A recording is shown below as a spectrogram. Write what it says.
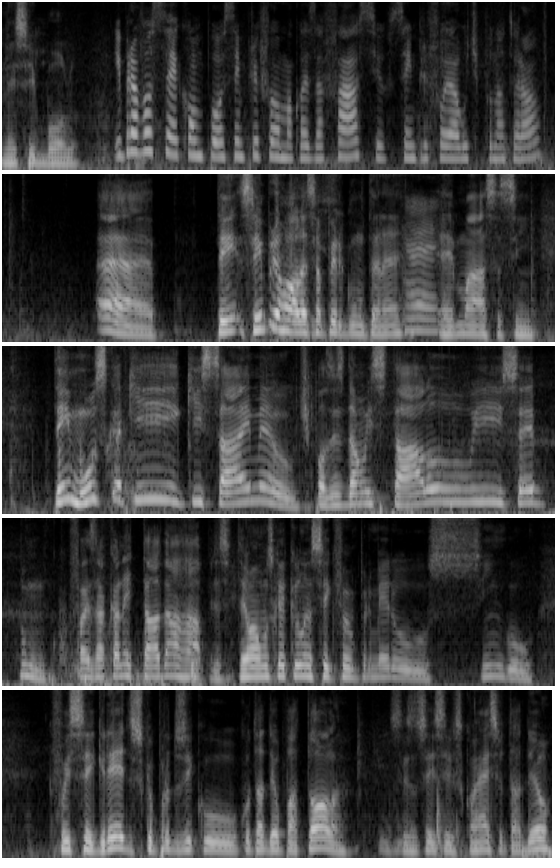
nesse bolo. E pra você, compor sempre foi uma coisa fácil? Sempre foi algo, tipo, natural? É, tem- sempre rola essa pergunta, né? É. É massa, assim. Tem música que, que sai, meu, tipo, às vezes dá um estalo e você, pum, faz uma canetada rápida. Tem uma música que eu lancei que foi o primeiro single, que foi Segredos, que eu produzi com, com o Tadeu Patola. Vocês não sei se vocês conhecem o Tadeu.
